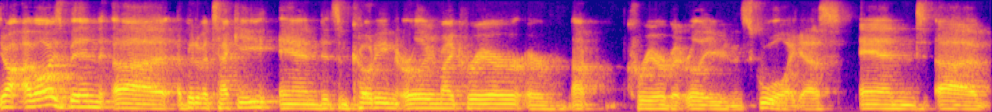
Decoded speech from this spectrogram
You know, I've always been uh, a bit of a techie and did some coding earlier in my career, or not career, but really in school, I guess. And uh,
